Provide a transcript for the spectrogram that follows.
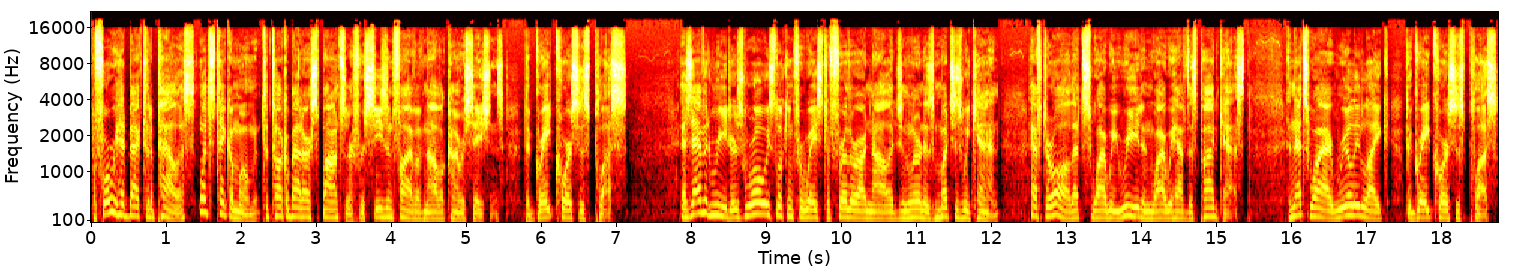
Before we head back to the palace, let's take a moment to talk about our sponsor for season 5 of Novel Conversations, the Great Courses Plus. As avid readers, we're always looking for ways to further our knowledge and learn as much as we can. After all, that's why we read and why we have this podcast. And that's why I really like the Great Courses Plus,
